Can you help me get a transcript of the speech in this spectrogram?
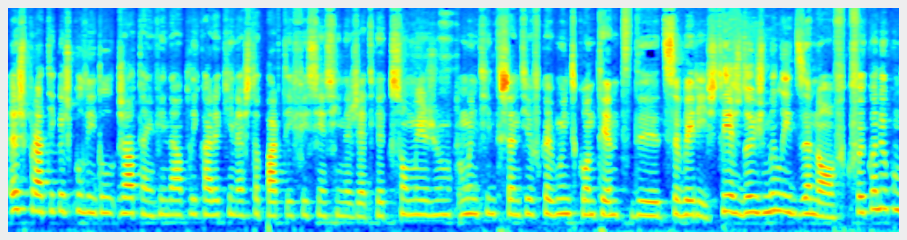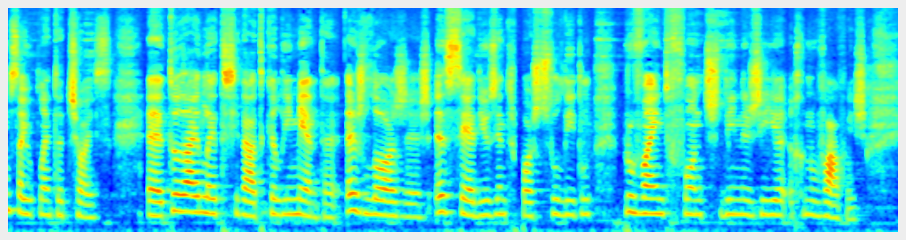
as práticas que o Lidl já tem vindo a aplicar aqui nesta parte da eficiência energética, que são mesmo muito interessantes e eu fiquei muito contente de, de saber isto. Desde 2019, que foi quando eu comecei o Planta Choice, uh, toda a eletricidade que alimenta as lojas, a sede e os entrepostos do Lidl provém de fontes de energia renováveis. change.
